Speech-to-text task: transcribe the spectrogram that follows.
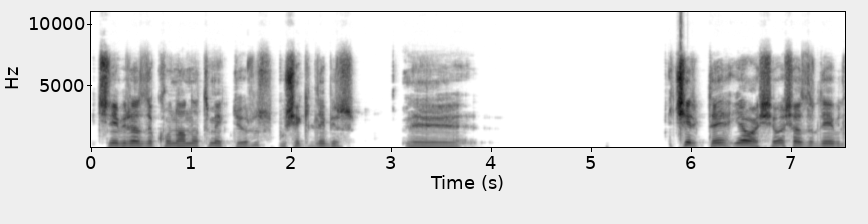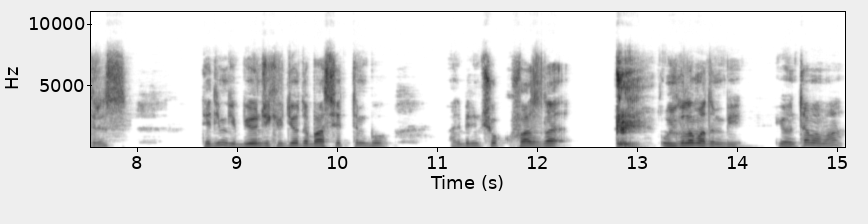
içine biraz da konu anlatım ekliyoruz. Bu şekilde bir e, içerik de yavaş yavaş hazırlayabiliriz. Dediğim gibi bir önceki videoda bahsettim. Bu hani benim çok fazla uygulamadığım bir yöntem ama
